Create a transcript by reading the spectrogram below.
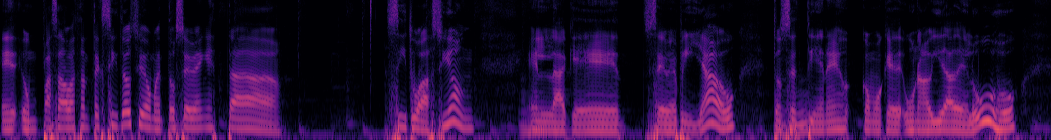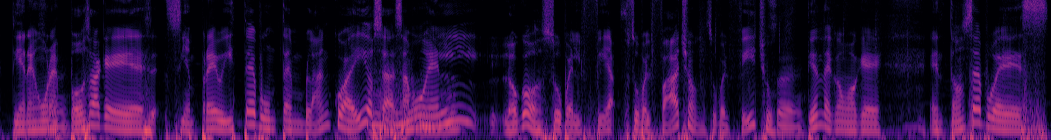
Eh, un pasado bastante exitoso y de momento se ve en esta situación en la que se ve pillado. Entonces tienes como que una vida de lujo. Tienes una Sí. esposa que siempre viste punta en blanco ahí. O sea, esa mujer, loco, super, fia- super fashion, super fichu. Sí. ¿Entiendes? Como que. Entonces, pues.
